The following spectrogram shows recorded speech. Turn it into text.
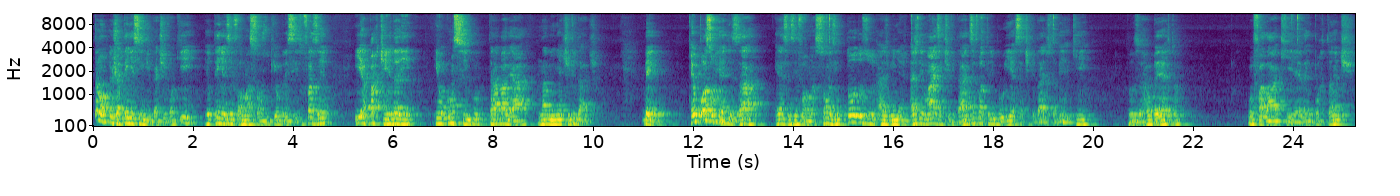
Então, eu já tenho esse indicativo aqui, eu tenho as informações do que eu preciso fazer e a partir daí eu consigo trabalhar na minha atividade. Bem, eu posso realizar essas informações em todas as minhas as demais atividades. Eu vou atribuir essa atividade também aqui para o Zé Roberto. Vou falar que ela é importante.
